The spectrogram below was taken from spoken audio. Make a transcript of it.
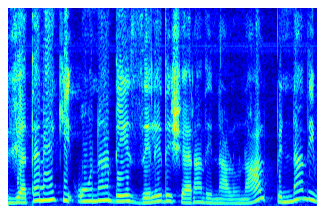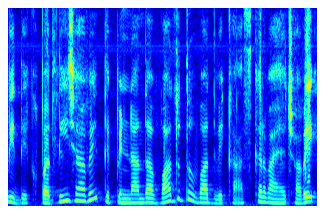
ਯਤਨ ਹੈ ਕਿ ਉਨ੍ਹਾਂ ਦੇ ਜ਼ਿਲ੍ਹੇ ਦੇ ਸ਼ਹਿਰਾਂ ਦੇ ਨਾਲੋਂ ਨਾਲ ਪਿੰਡਾਂ ਦੀ ਵੀ ਦਿੱਖ ਬਦਲੀ ਜਾਵੇ ਤੇ ਪਿੰਡਾਂ ਦਾ ਵੱਧ ਤੋਂ ਵੱਧ ਵਿਕਾਸ ਕਰਵਾਇਆ ਜਾਵੇ।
